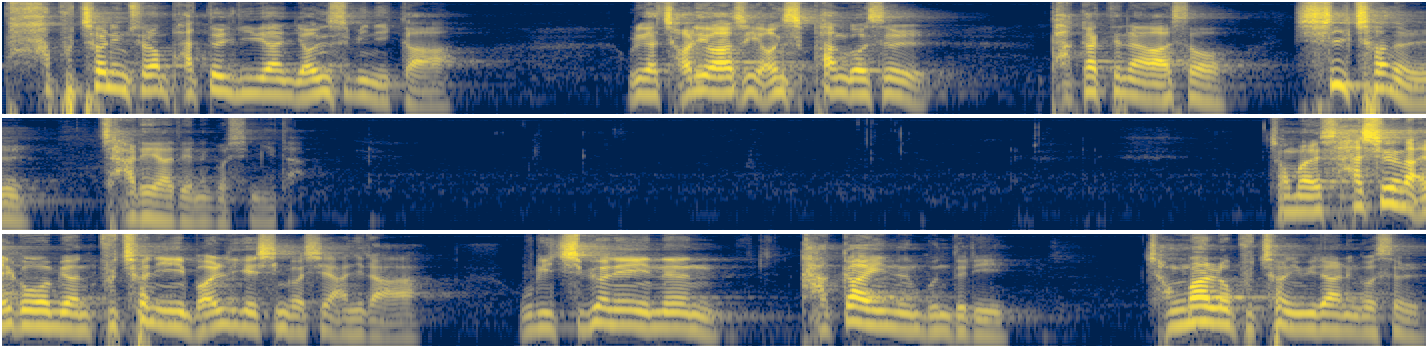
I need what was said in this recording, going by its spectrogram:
다 부처님처럼 받들기 위한 연습이니까 우리가 절에 와서 연습한 것을 바깥에 나가서 실천을 잘해야 되는 것입니다. 정말 사실은 알고 보면 부처님이 멀리 계신 것이 아니라 우리 주변에 있는 가까이 있는 분들이 정말로 부처님이라는 것을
